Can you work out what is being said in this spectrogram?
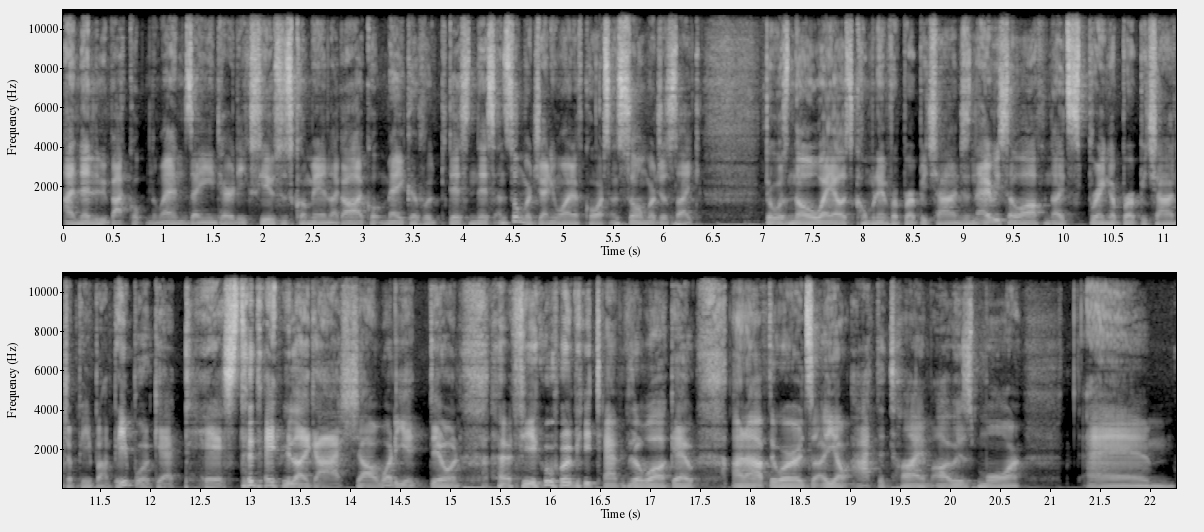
and then they'll be back up on the Wednesday, and hear the excuses come in like, "Oh, I couldn't make it for this and this," and some were genuine, of course, and some were just like, there was no way I was coming in for burpee challenges. And every so often I'd spring a burpee challenge on people and people would get pissed. They'd be like, ah, Sean, what are you doing? A few would be tempted to walk out. And afterwards, you know, at the time I was more, um,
